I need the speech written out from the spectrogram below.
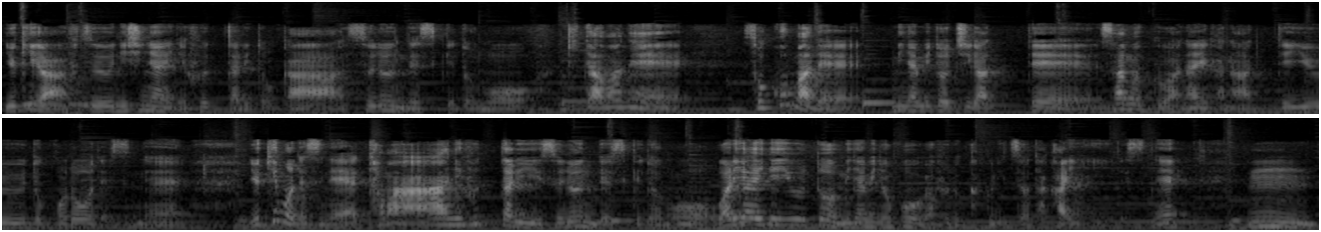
雪が普通に市内で降ったりとかするんですけども北はねそこまで南と違って寒くはないかなっていうところですね。雪もですねたまに降ったりするんですけども割合で言うと南の方が降る確率は高いですね。うん。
